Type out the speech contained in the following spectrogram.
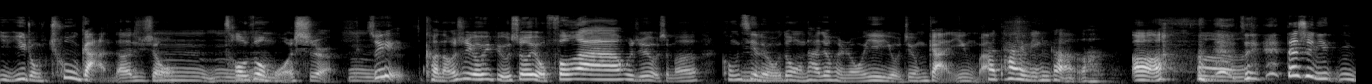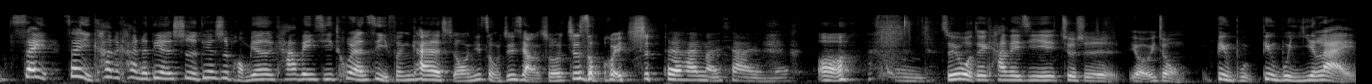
一一种触感的这种操作模式，所以可能是由于比如说有风啊，或者有什么空气流动，它就很容易有这种感应吧。它太敏感了啊！所以，但是你你在在你看着看着电视，电视旁边的咖啡机突然自己分开的时候，你总是想说这怎么回事？对，还蛮吓人的。哦，嗯，所以我对咖啡机就是有一种。并不并不依赖，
